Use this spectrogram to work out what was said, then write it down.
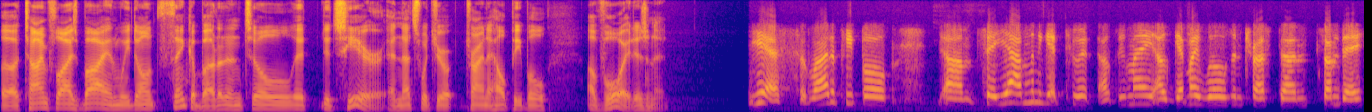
uh, time flies by and we don't think about it until it, it's here. And that's what you're trying to help people avoid, isn't it? Yes, a lot of people um, say, "Yeah, I'm going to get to it. I'll do my, I'll get my wills and trust done someday.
